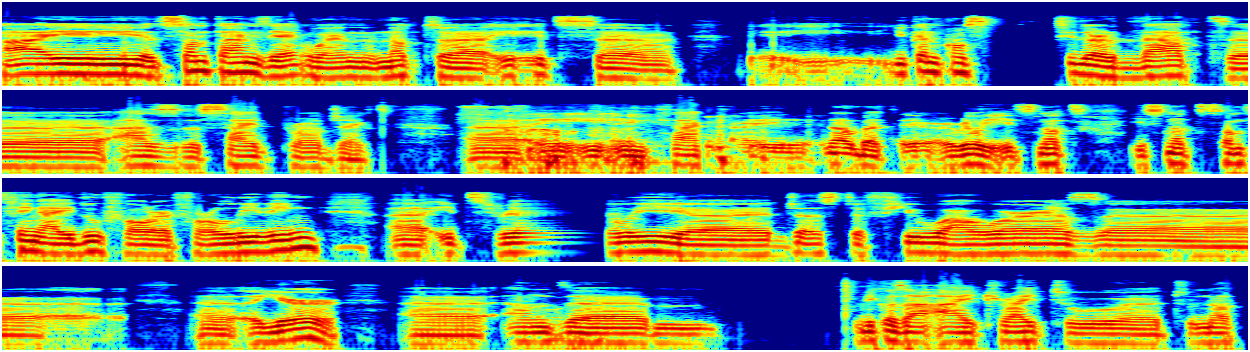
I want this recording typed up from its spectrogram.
I sometimes, yeah, when not, uh, it's uh, you can consider that uh, as a side project. okay. in, in, fact, I no, but really, it's not. It's not something I do for for a living. it's really really uh, just a few hours uh, uh, a year, and um, because I, I, try to to not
